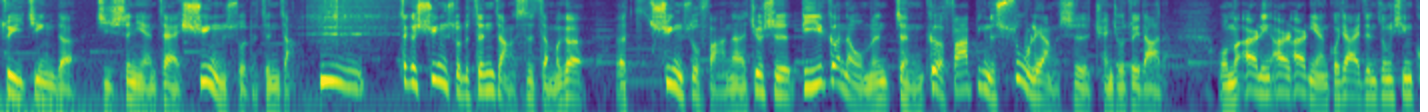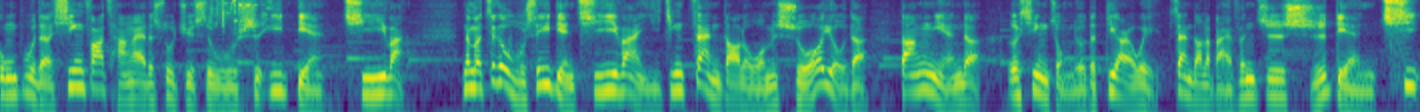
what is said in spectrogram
最近的几十年在迅速的增长。嗯，这个迅速的增长是怎么个呃迅速法呢？就是第一个呢，我们整个发病的数量是全球最大的。我们二零二二年国家癌症中心公布的新发肠癌的数据是五十一点七一万，那么这个五十一点七一万已经占到了我们所有的当年的。恶性肿瘤的第二位占到了百分之十点七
